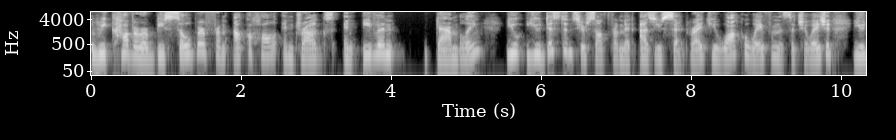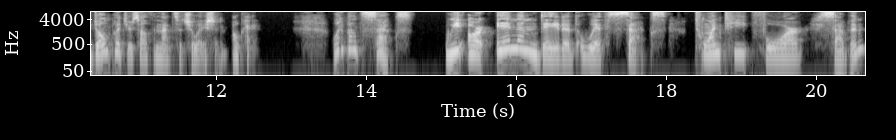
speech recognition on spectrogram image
recover or be sober from alcohol and drugs and even gambling you you distance yourself from it as you said right? You walk away from the situation. You don't put yourself in that situation. Okay. What about sex we are inundated with sex 24 7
